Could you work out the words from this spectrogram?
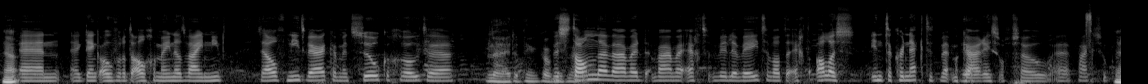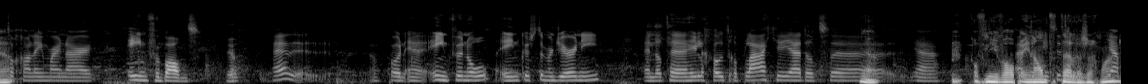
Ja. En ik denk over het algemeen dat wij niet, zelf niet werken met zulke grote Nee, dat denk ik ook bestanden waar we, waar we echt willen weten wat er echt alles interconnected met elkaar is of zo. Eh, vaak zoeken we toch alleen maar naar één verband. Ja. Of, hè, gewoon eh, één funnel, één customer journey. En dat eh, hele grotere plaatje, ja, dat... eh, Ja. ja. Of in ieder geval op één hand te te tellen, doen. zeg maar. Ja,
